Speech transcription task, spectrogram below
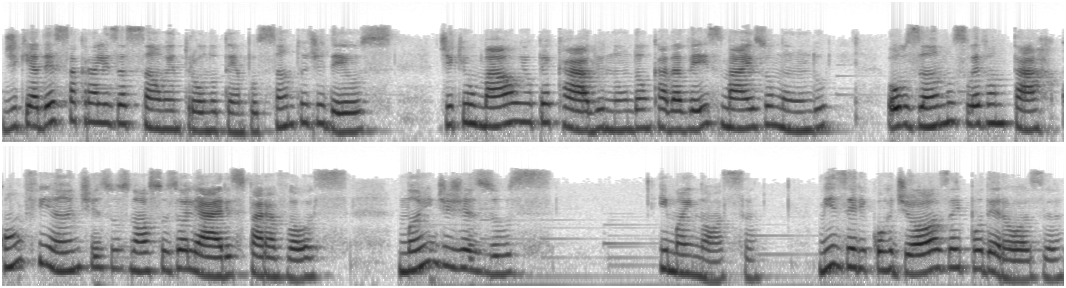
de que a dessacralização entrou no templo santo de Deus, de que o mal e o pecado inundam cada vez mais o mundo, ousamos levantar confiantes os nossos olhares para vós, Mãe de Jesus e Mãe nossa, misericordiosa e poderosa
